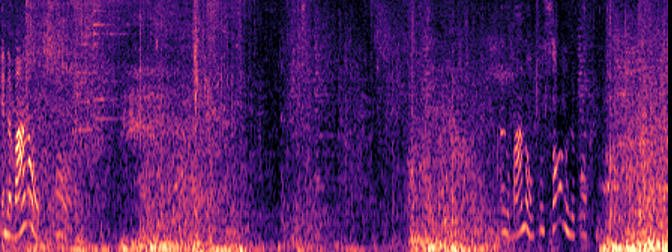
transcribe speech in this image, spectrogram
얘네 만화 없어. 아, 이거 만화 없어서 싸워도 될것 같은데.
